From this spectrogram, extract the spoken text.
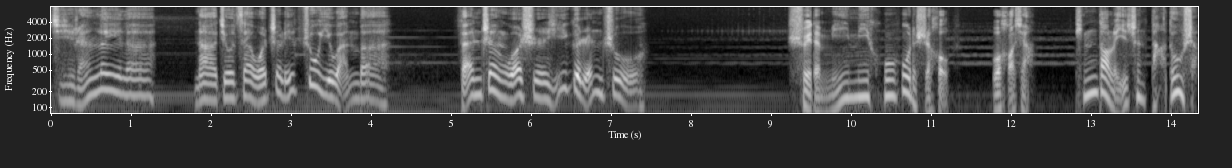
既然累了，那就在我这里住一晚吧，反正我是一个人住。”睡得迷迷糊糊的时候，我好像听到了一阵打斗声。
